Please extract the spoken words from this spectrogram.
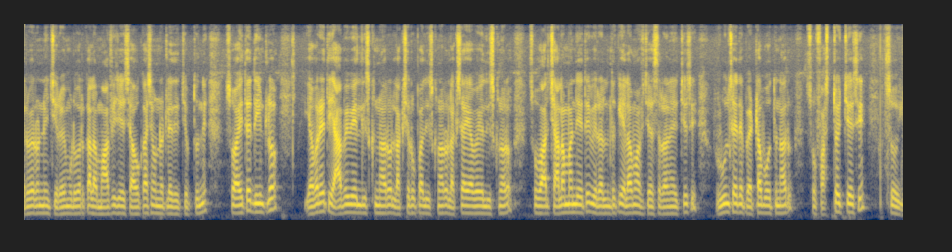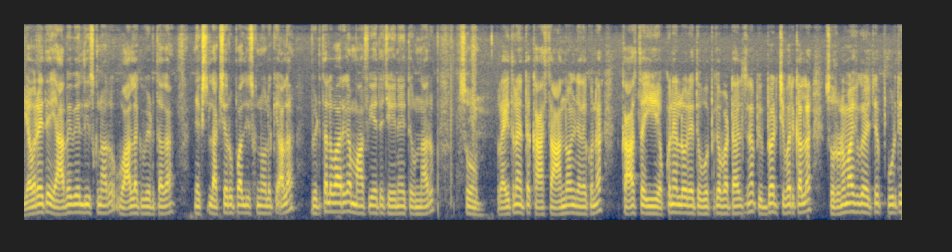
ఇరవై రెండు నుంచి ఇరవై మూడు వరకు అలా మాఫీ చేసే అవకాశం ఉన్నట్లయితే చెప్తుంది. సో అయితే దీంట్లో ఎవరైతే యాభై వేలు తీసుకున్నారో లక్ష రూపాయలు తీసుకున్నారో లక్ష యాభై వేలు తీసుకున్నారో సో వారు చాలామంది అయితే వీళ్ళందరికీ ఎలా మాఫీ చేస్తారు అని వచ్చేసి రూల్స్ అయితే పెట్టబోతున్నారు. సో ఫస్ట్ వచ్చేసి సో ఎవరైతే యాభై వేలు తీసుకున్నారో వాళ్ళకి విడతగా నెక్స్ట్ లక్ష రూపాయలు తీసుకున్న వాళ్ళకి అలా విడతల వారిగా మాఫీ అయితే చేయనైతే ఉన్నారు. సో రైతులు అయితే కాస్త ఆందోళన చెందకుండా కాస్త ఈ ఒక్క నెలలో అయితే ఓపిక పట్టాల్సిన ఫిబ్రవరి చివరికల్లా సో రుణమాఫీ గురించి అయితే పూర్తి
